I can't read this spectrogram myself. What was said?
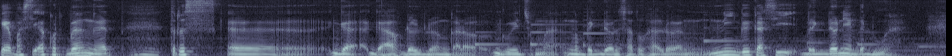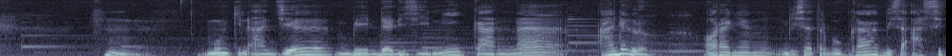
Kayak pasti akord banget. Terus eh, nggak uh, nggak afdol doang kalau gue cuma nge-breakdown satu hal doang. Ini gue kasih breakdown yang kedua. Hmm mungkin aja beda di sini karena ada loh orang yang bisa terbuka bisa asik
